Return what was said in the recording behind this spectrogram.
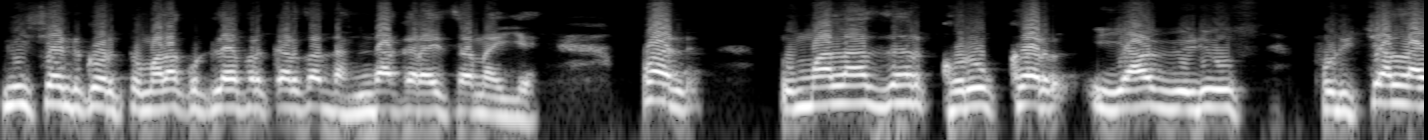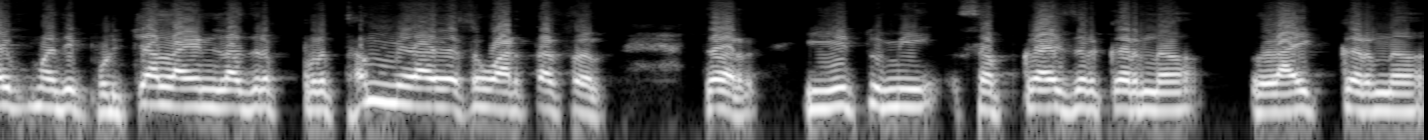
मी सेंड करतो. मला कुठल्याही प्रकारचा धंदा करायचा नाहीये. पण तुम्हाला जर खरोखर या व्हिडिओ पुढच्या लाईफमध्ये पुढच्या लाईनला जर प्रथम मिळावे असं वाटत असेल तर ही तुम्ही सबस्क्राईब जर करणं लाईक करणं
